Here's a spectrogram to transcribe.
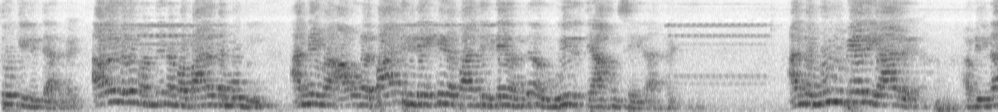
தூக்கிவிட்டார்கள் அவர்களும் வந்து நம்ம பாரத பூமி அன்னை அவங்களை பார்த்துக்கிட்டே கீழே பார்த்துக்கிட்டே வந்து அவர் உயிர் தியாகம் செய்தார்கள் அந்த மூணு பேர் யாரு? அப்படின்னா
